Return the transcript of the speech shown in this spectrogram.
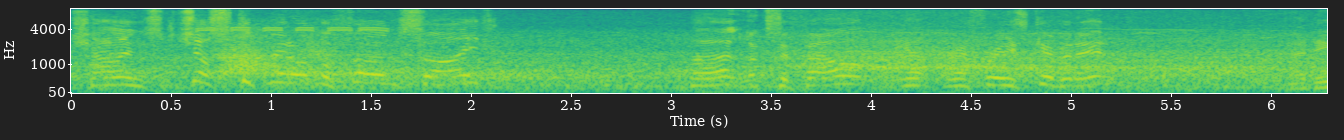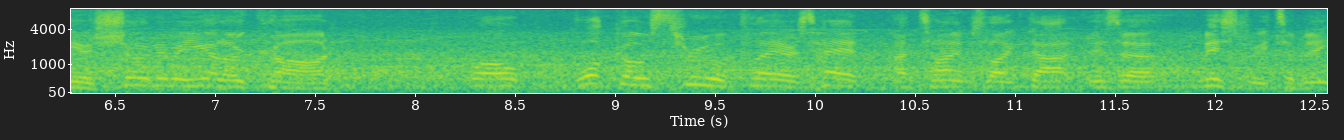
Challenge just a bit on the firm side. That looks a foul. Yep, referee's given it. And he has shown him a yellow card. Well, what goes through a player's head at times like that is a mystery to me.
